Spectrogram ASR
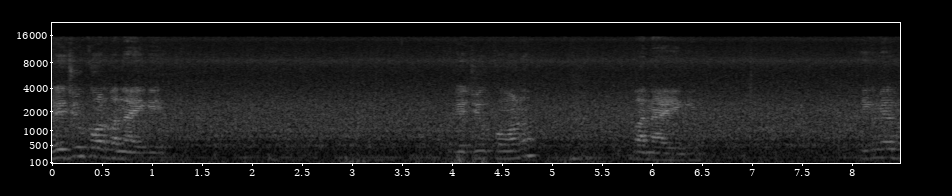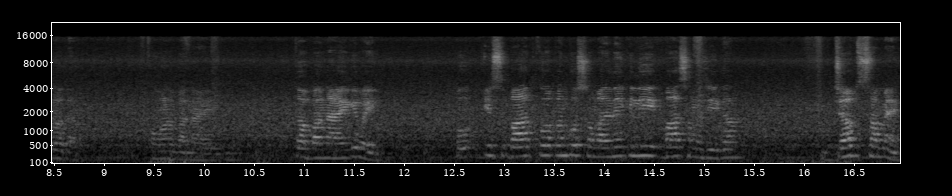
रिजू कौन बनाएगी? रिजू कौन बनाएगी? ठीक है, मेरे ब्रदर कौन बनाएगी? कब बनाएगी भाई? तो इस बात को अपन को समझने के लिए एक बात समझिएगा। जब समय,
